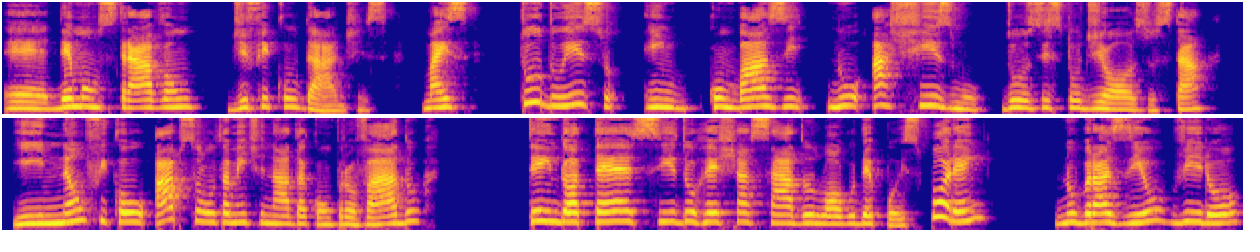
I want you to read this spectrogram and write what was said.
é, demonstravam dificuldades, mas tudo isso em, com base no achismo dos estudiosos, tá? E não ficou absolutamente nada comprovado, tendo até sido rechaçado logo depois. Porém, no Brasil virou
